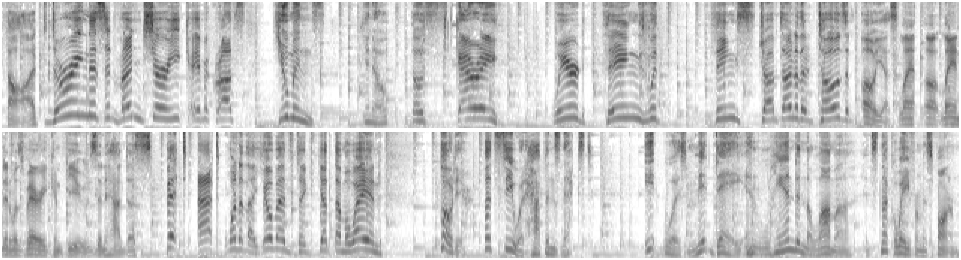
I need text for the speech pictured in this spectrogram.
thought. During this adventure, he came across humans. You know, those scary, weird things with things strapped onto their toes. And oh, yes, La- uh, Landon was very confused and had to spit at one of the humans to get them away. And oh dear, let's see what happens next. It was midday, and Landon the llama had snuck away from his farm,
